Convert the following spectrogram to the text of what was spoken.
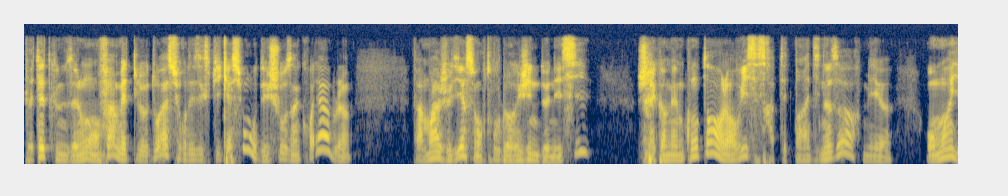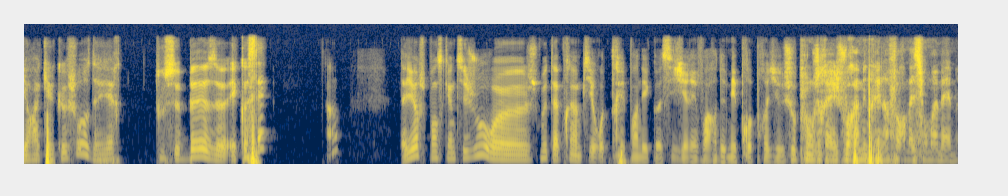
peut-être que nous allons enfin mettre le doigt sur des explications ou des choses incroyables. Enfin moi, je veux dire, si on retrouve l'origine de Nessie, je serais quand même content. Alors oui, ce sera peut-être pas un dinosaure, mais euh, au moins il y aura quelque chose derrière tout ce buzz écossais. Hein. D'ailleurs, je pense qu'un de ces jours, euh, je me taperai un petit road trip en Écosse et j'irai voir de mes propres yeux. Je plongerai, je vous ramènerai l'information moi-même.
